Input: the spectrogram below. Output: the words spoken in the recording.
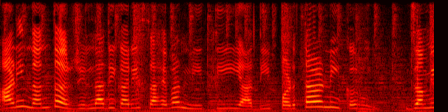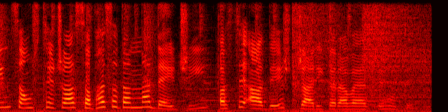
आणि नंतर जिल्हाधिकारी साहेबांनी ती यादी पडताळणी करून जमीन संस्थेच्या सभासदांना द्यायची असे आदेश जारी करावयाचे होते.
